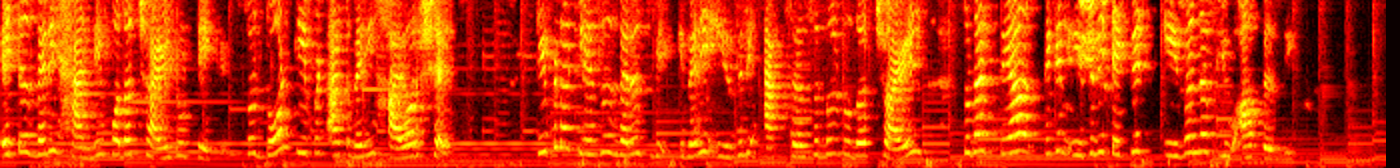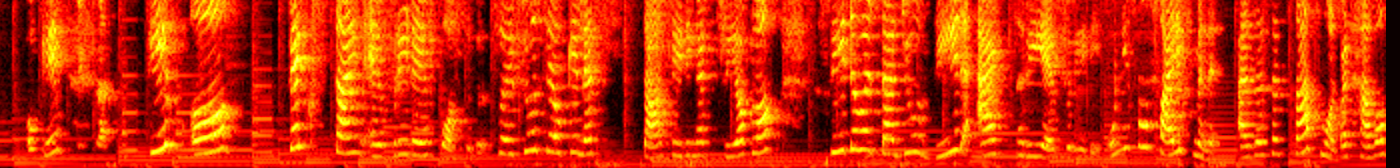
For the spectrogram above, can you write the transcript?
It is very handy for the child to take it. So don't keep it at very higher shelves keep it at places where it's very easily accessible to the child so that they are they can easily take it even if you are busy okay Exactly. keep a fixed time every day if possible so if you say okay let's start reading at 3 o'clock see to it that you read at 3 every day. Only for 5 minutes. As i said start small but have a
